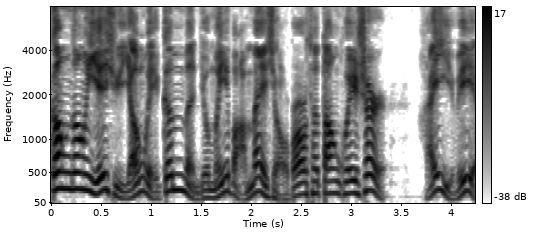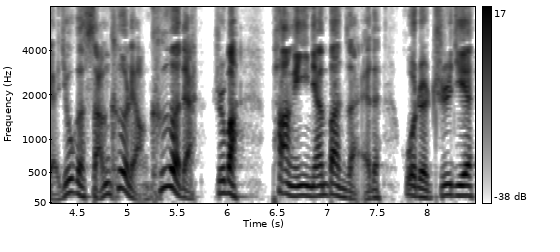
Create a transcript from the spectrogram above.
刚刚也许杨伟根本就没把卖小包他当回事儿，还以为也就个三克两克的，是吧？判个一年半载的，或者直接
